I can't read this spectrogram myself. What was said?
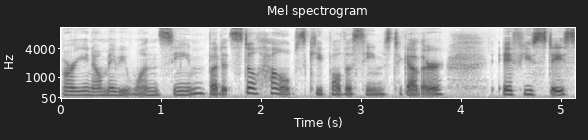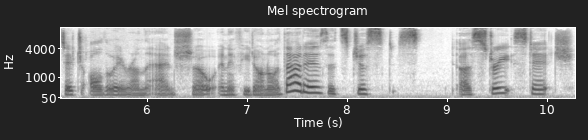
or you know maybe one seam, but it still helps keep all the seams together if you stay stitch all the way around the edge. So, and if you don't know what that is, it's just a straight stitch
